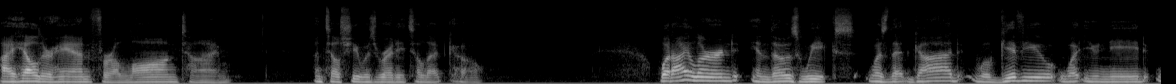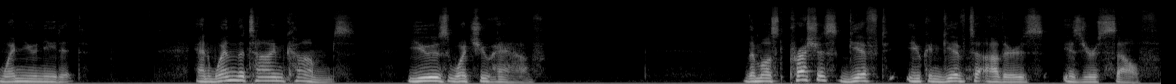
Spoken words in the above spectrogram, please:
I held her hand for a long time until she was ready to let go. What I learned in those weeks was that God will give you what you need when you need it. And when the time comes, use what you have. The most precious gift you can give to others is yourself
